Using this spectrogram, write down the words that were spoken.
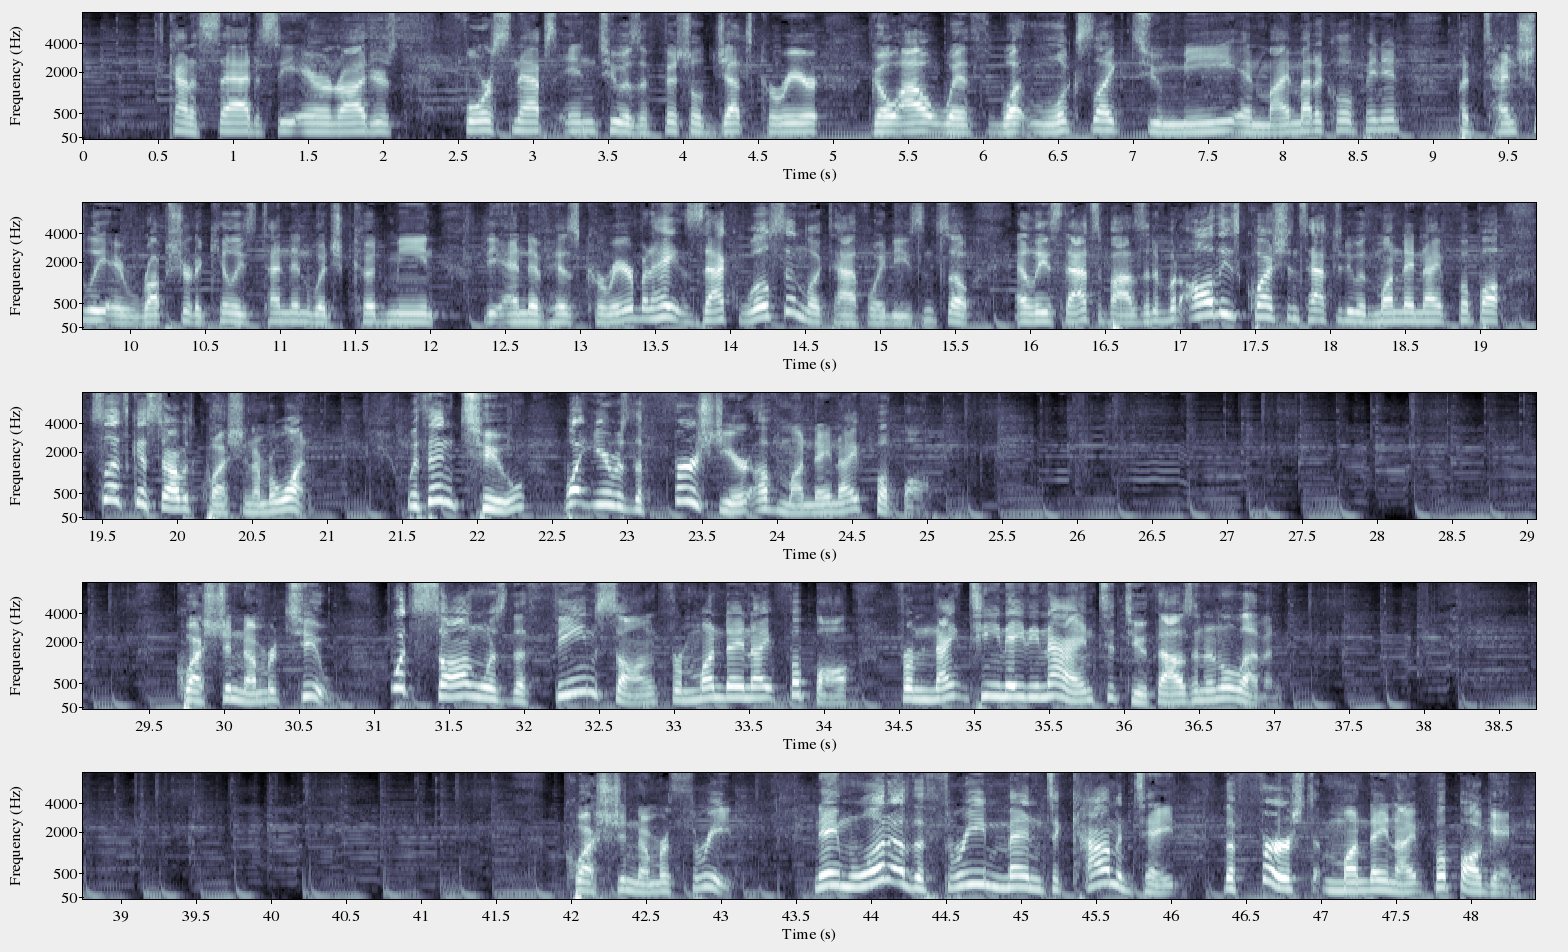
kind of sad to see Aaron Rodgers four snaps into his official Jets career go out with what looks like to me, in my medical opinion, potentially a ruptured Achilles tendon, which could mean the end of his career. But hey, Zach Wilson looked halfway decent, so at least that's a positive. But all these questions have to do with Monday Night Football, so let's get started with question number one. Within two, what year was the first year of Monday Night Football? Question number two. What song was the theme song for Monday Night Football from 1989 to 2011? Question number three. Name one of the three men to commentate the first Monday Night Football game.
